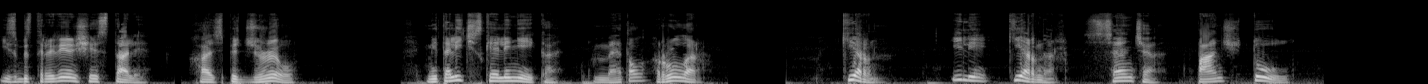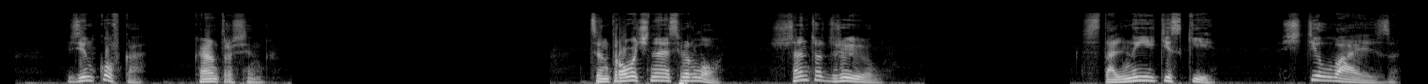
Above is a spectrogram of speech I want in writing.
Из быстрорежущей стали. High speed drill. Металлическая линейка. Metal ruler. Керн или кернер. Center. Punch tool. Зенковка. Countersink. Центровочное сверло. Center drill. Стальные тиски. Steelwise.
